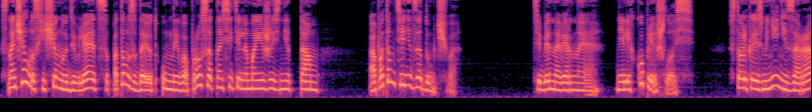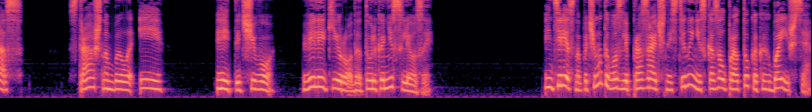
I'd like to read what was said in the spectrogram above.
Сначала восхищенно удивляется, потом задает умные вопросы относительно моей жизни там, а потом тянет задумчиво. Тебе, наверное, нелегко пришлось. Столько изменений за раз. Страшно было и... Эй, ты чего? Великий рода, только не слезы. Интересно, почему ты возле прозрачной стены не сказал про то, как их боишься?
